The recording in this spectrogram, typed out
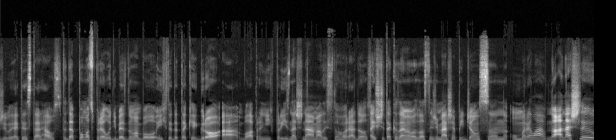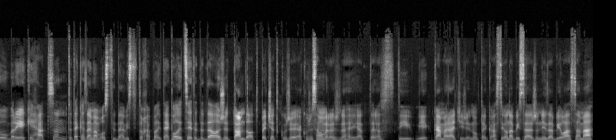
žili aj ten Star House. Teda pomoc pre ľudí bez doma bolo ich teda také gro a bola pre nich príznačná, mali z toho radosť. A ešte taká zaujímavosť vlastne, že Marsha P. Johnson umrela. No a našli ju v rieke Hudson. To je taká zaujímavosť, teda, vy ste to chápali tak. Policia policia teda dala, že tam dala tú pečiatku, že akože samovražda, hej, a teraz tí je kamaráti, že no tak asi ona by sa že nezabila sama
